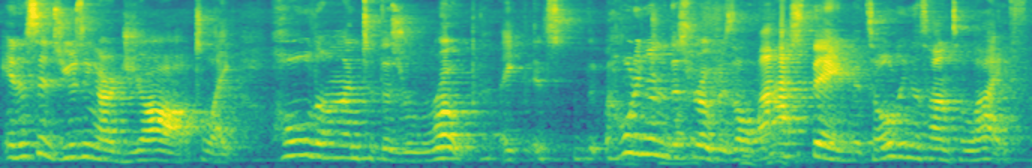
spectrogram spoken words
in a sense, using our jaw to like hold on to this rope. Like it's holding on to this rope is the mm-hmm. last thing that's holding us on to life.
